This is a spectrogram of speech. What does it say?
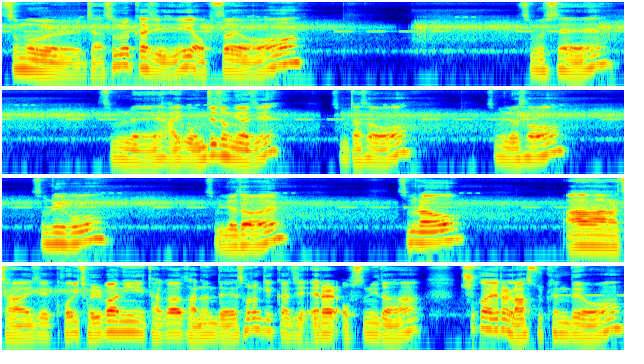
스물. 자 스물까지 없어요. 스물세 스물네. 아 이거 언제 정리하지? 스물다섯 스물여섯 스물일곱, 스물여덟, 스물아홉. 아, 자, 이제 거의 절반이 다가가는데 서른 개까지 LR 없습니다. 추가 LR 나왔으면 좋겠는데요.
